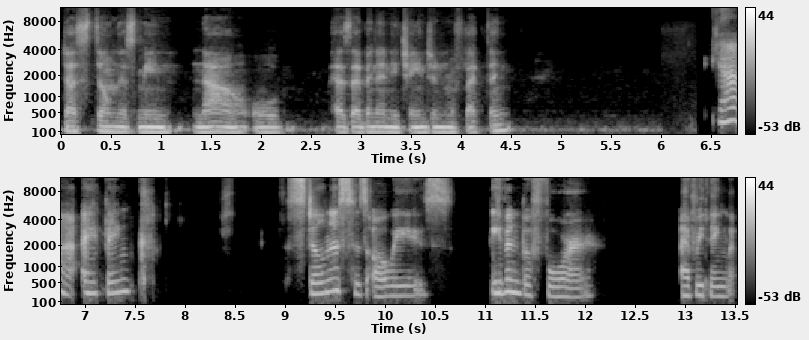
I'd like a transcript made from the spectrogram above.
does stillness mean now, or has there been any change in reflecting? Yeah, I think stillness has always, even before everything that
